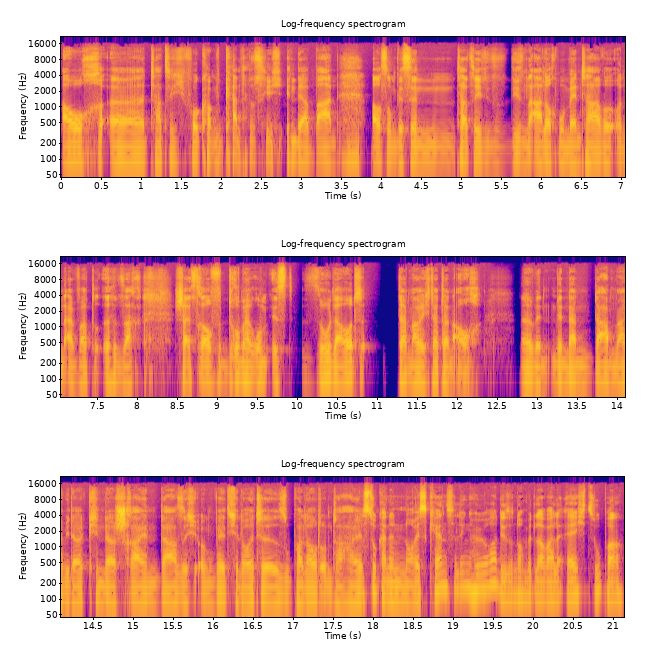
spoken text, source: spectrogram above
auch äh, tatsächlich vorkommen kann, dass ich in der Bahn auch so ein bisschen tatsächlich diesen A-Loch-Moment habe und einfach äh, sag, scheiß drauf, drumherum ist so laut, da mache ich das dann auch. Ne, wenn, wenn dann da mal wieder Kinder schreien, da sich irgendwelche Leute super laut unterhalten. Hast du keine Noise-Canceling-Hörer? Die sind doch mittlerweile echt super.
